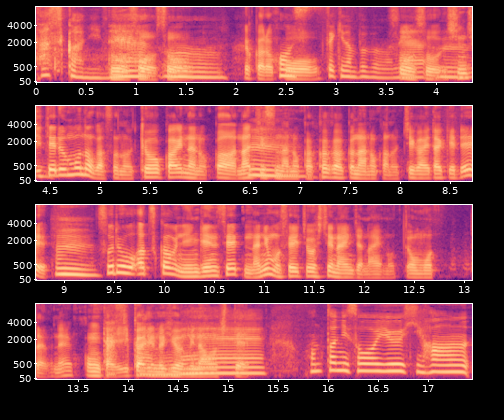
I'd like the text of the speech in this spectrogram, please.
確かにね。そうそうそう。ん。だからこ本う質的な部分はそうねそう、ん。信じてるものがその教会なのかナチスなのかうん。科学なのかの違いだけで、うん。それを扱う人間性って何も成長してないんじゃないのって思ったよね。今回怒りの日を見直して。て本当にそういう批判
